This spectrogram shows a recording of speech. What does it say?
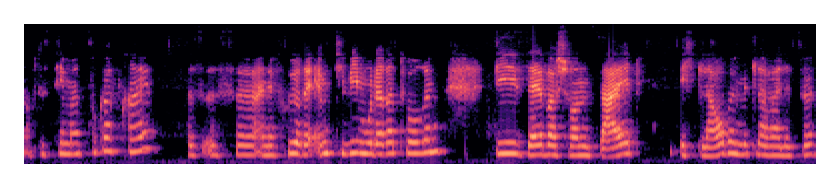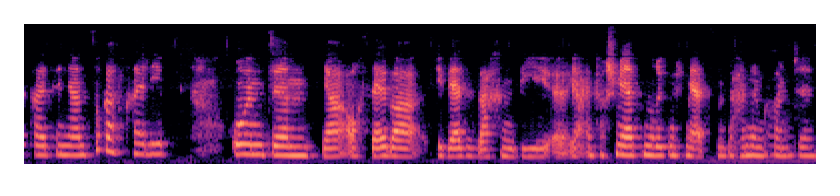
auf das Thema zuckerfrei. Das ist äh, eine frühere MTV-Moderatorin, die selber schon seit, ich glaube, mittlerweile 12, 13 Jahren zuckerfrei lebt und ähm, ja auch selber diverse Sachen wie äh, ja einfach Schmerzen, Rückenschmerzen behandeln konnte.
